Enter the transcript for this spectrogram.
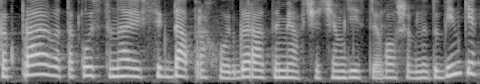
как правило, такой сценарий всегда проходит гораздо мягче, чем действие волшебной дубинки,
